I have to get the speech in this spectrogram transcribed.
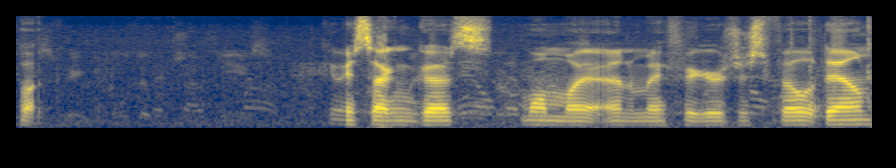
Fuck. Give me a second, guys. One of my anime figures just fell down.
